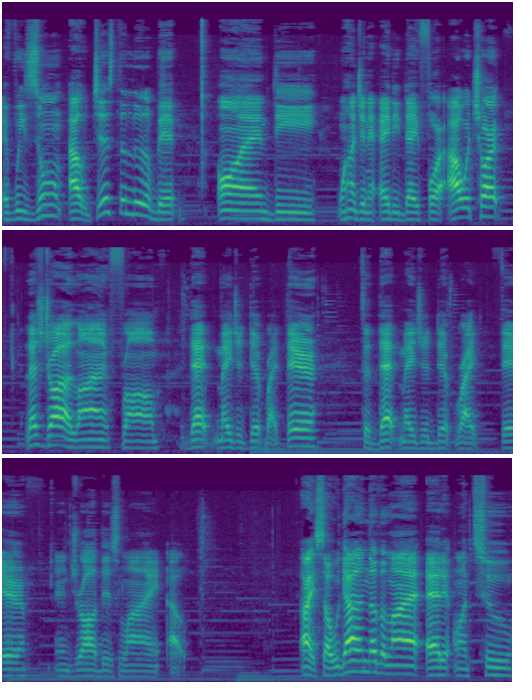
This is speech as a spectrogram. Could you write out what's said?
If we zoom out just a little bit on the 180 day four hour chart, let's draw a line from that major dip right there to that major dip right there and draw this line out. All right, so we got another line added onto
